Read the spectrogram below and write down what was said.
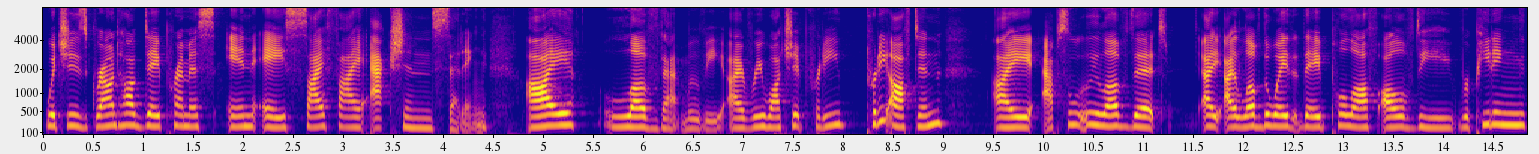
which is Groundhog Day premise in a sci-fi action setting. I love that movie. I rewatch it pretty pretty often. I absolutely love that I, I love the way that they pull off all of the repeating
